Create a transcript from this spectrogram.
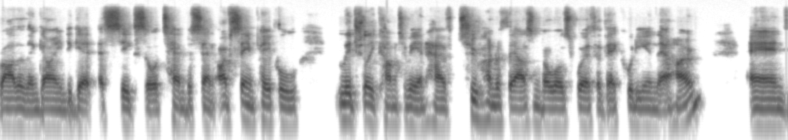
rather than going to get a six or 10%. I've seen people literally come to me and have $200,000 worth of equity in their home and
